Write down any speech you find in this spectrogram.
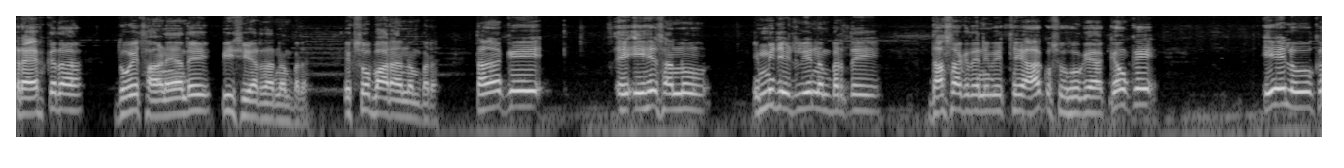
ਟ੍ਰੈਫਿਕ ਦਾ ਦੋਏ ਥਾਣਿਆਂ ਦੇ ਪੀਸੀਆਰ ਦਾ ਨੰਬਰ 112 ਨੰਬਰ। ਤਾਂ ਕਿ ਇਹ ਸਾਨੂੰ ਇਮੀਡੀਏਟਲੀ ਨੰਬਰ ਤੇ ਦੱਸ ਸਕਦੇ ਨੇ ਵੀ ਇੱਥੇ ਆਹ ਕੁਝ ਹੋ ਗਿਆ, ਕਿਉਂਕਿ ਇਹ ਲੋਕ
